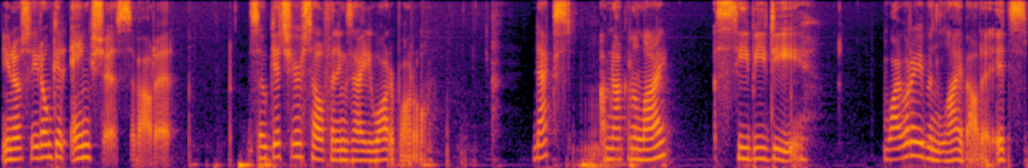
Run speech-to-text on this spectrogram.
you know, so you don't get anxious about it. So get yourself an anxiety water bottle. Next, I'm not going to lie, CBD. Why would I even lie about it? It's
